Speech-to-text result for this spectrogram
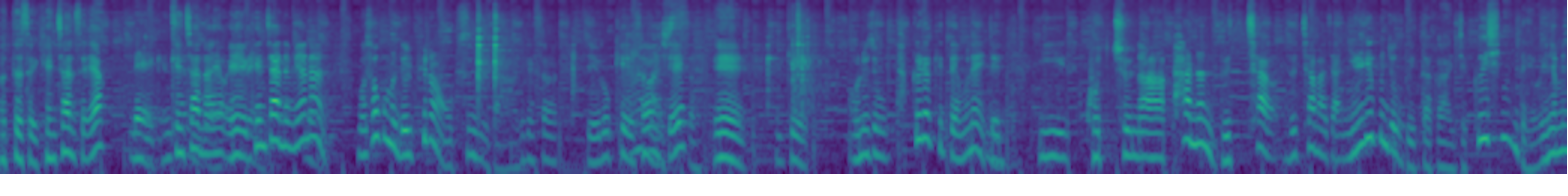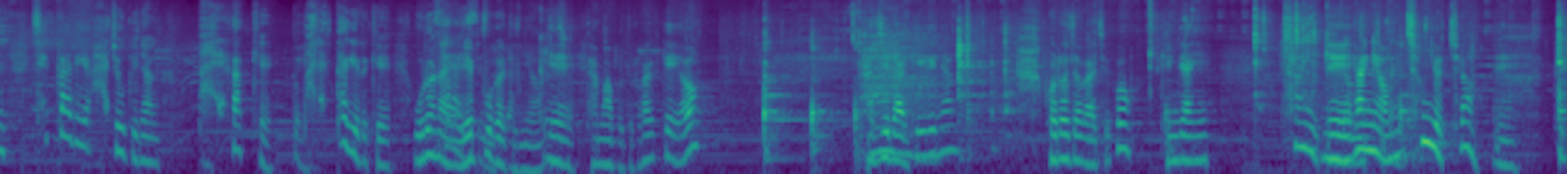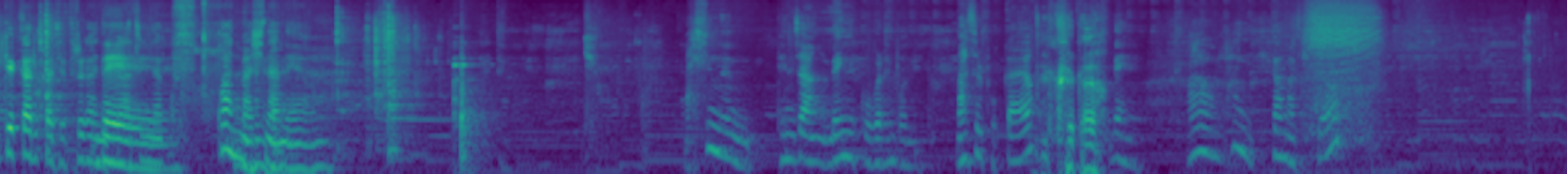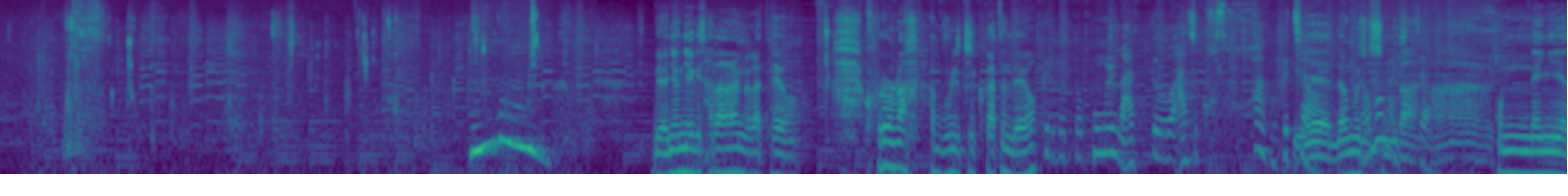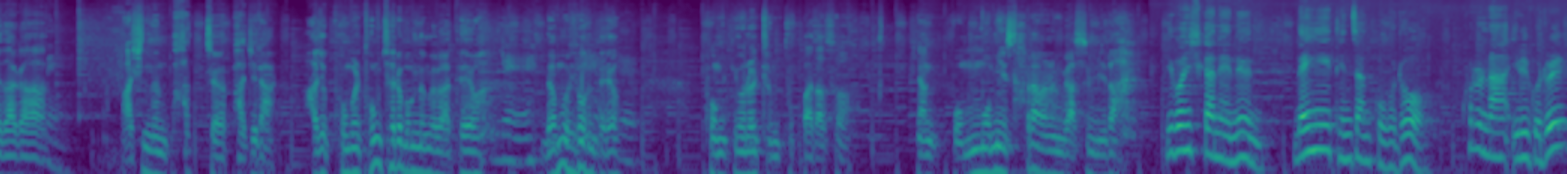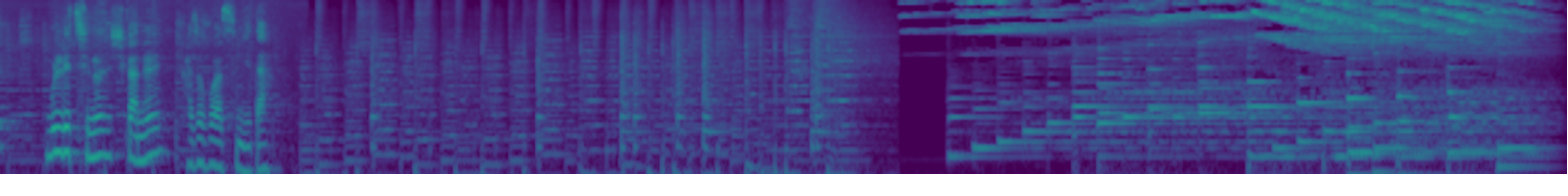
어떠세요? 괜찮으세요? 네, 괜찮은데요. 괜찮아요? 예, 네. 괜찮으면은 네. 뭐 소금을 넣을 필요는 없습니다. 그래서 이제 이렇게 해서 아, 이제. 예, 이렇게 어느 정도 다 끓였기 때문에 이제 이 고추나 파는 넣자 넣자마자 한 1, 2분 정도 있다가 이제 끄시면 돼요. 왜냐면 색깔이 아주 그냥 빨갛게 또 네. 파랗게 이렇게 우러나야. 예쁘거든요. 그렇죠. 예, 담아 보도록 할게요. 바지락이 그냥 쫙 벌어져 가지고 굉장히 향, 예, 기가 향이 엄청 좋죠. 예. 들깨가루까지 들어가니까 네. 아주 그냥 구수한 맛이 나네요. 맛있는 된장 냉이국을 한번 맛을 볼까요? 네, 그럴까요? 네. 아 향이 기가 막히죠? 면역력이 살아나는 것 같아요. 아, 코로나 물질 것 같은데요. 그리고 또 국물 맛도 아주 고소하고 그렇죠? 예, 너무 좋습니다. 맛있죠? 아, 봄냉이에다가 네. 맛있는 파, 저, 바지락. 아주 봄을 통째로 먹는 것 같아요. 네. 너무 좋은데요. 네. 봄 기운을 듬뿍 받아서 그냥 온몸이 살아나는 것 같습니다. 이번 시간에는 냉이 된장국으로 코로나19를 물리치는 시간을 가져보았습니다.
